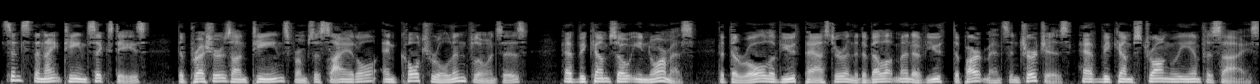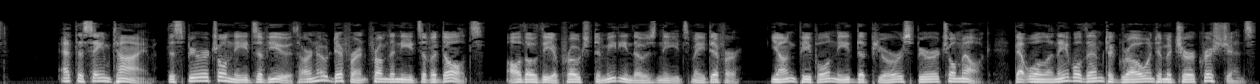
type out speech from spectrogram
Since the 1960s, the pressures on teens from societal and cultural influences have become so enormous that the role of youth pastor and the development of youth departments in churches have become strongly emphasized. At the same time, the spiritual needs of youth are no different from the needs of adults, although the approach to meeting those needs may differ. Young people need the pure spiritual milk that will enable them to grow into mature Christians,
